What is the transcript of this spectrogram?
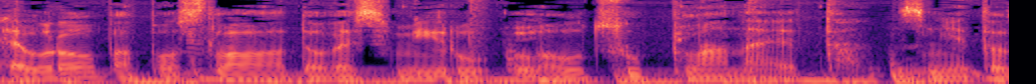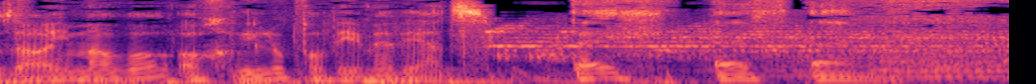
Európa poslala do vesmíru lovcu planét. Znie to zaujímavo, o chvíľu povieme viac. Tech FM.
